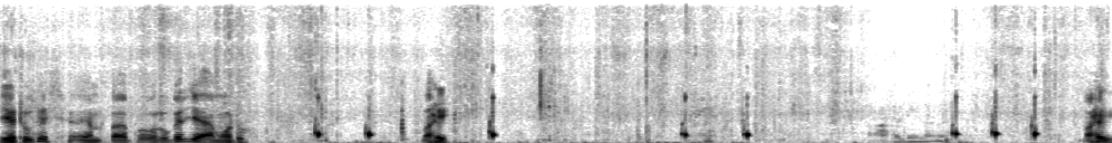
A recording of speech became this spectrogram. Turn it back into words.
જેઠું કે એમ ઓલું કરજે આ મોઢું. ભાઈ ભાઈ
